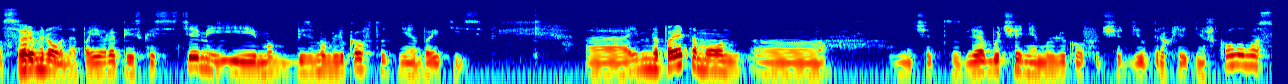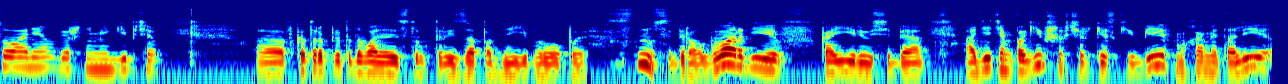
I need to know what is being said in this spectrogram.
сформированная по европейской системе, и без мамлюков тут не обойтись. А, именно поэтому он э, значит, для обучения мамлюков учредил трехлетнюю школу в Асуане, в Верхнем Египте. В которой преподавали инструкторы из Западной Европы. Ну, собирал гвардии в Каире у себя. А детям погибших черкесских беев Мухаммед Али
